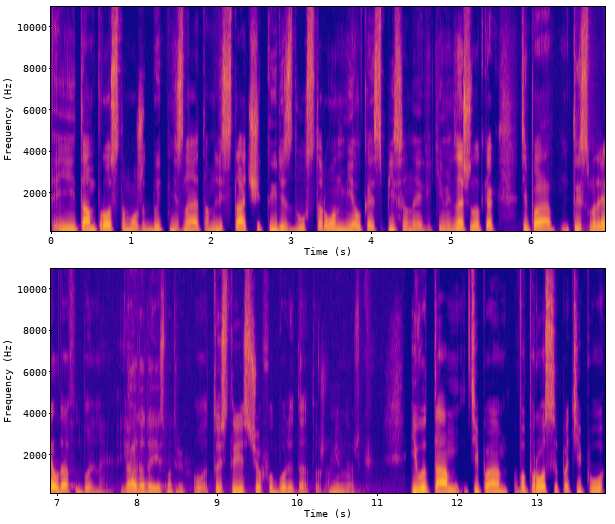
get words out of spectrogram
и там просто, может быть, не знаю, там листа 4 с двух сторон, мелко списанные какими-нибудь. Знаешь, вот как, типа, ты смотрел, да, футбольные? Да-да-да, я смотрю. Вот, то есть ты есть еще в футболе, да, тоже? Немножко. И вот там, типа, вопросы по типу,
